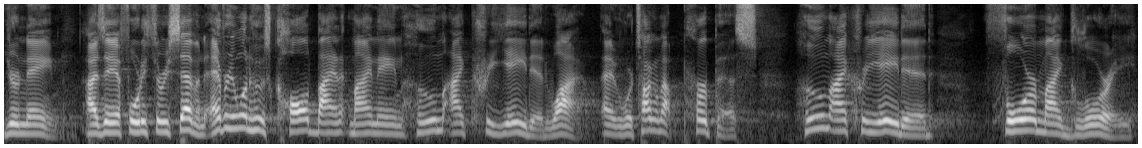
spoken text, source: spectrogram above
your name. Isaiah 43 7, everyone who is called by my name, whom I created. Why? And we're talking about purpose, whom I created for my glory,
